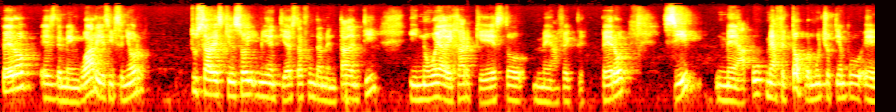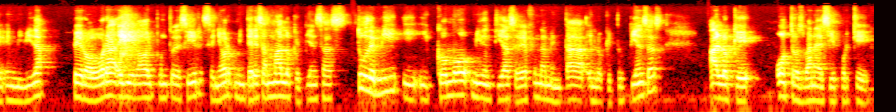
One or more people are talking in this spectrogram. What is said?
pero es de menguar y decir, Señor, tú sabes quién soy, mi identidad está fundamentada en ti y no voy a dejar que esto me afecte. Pero sí, me, me afectó por mucho tiempo eh, en mi vida, pero ahora he llegado al punto de decir, Señor, me interesa más lo que piensas tú de mí y, y cómo mi identidad se ve fundamentada en lo que tú piensas a lo que otros van a decir, porque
